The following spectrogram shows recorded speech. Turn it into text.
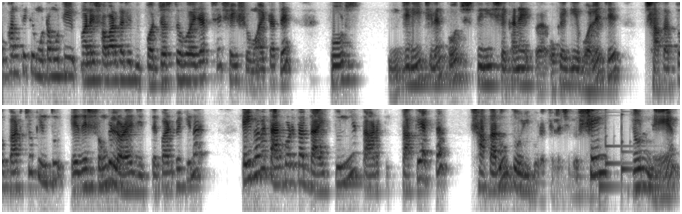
ওখান থেকে মোটামুটি মানে সবার কাছে বিপর্যস্ত হয়ে যাচ্ছে। সেই সময়টাতে কোচ, যিনি ছিলেন কোচ, তিনি সেখানে ওকে গিয়ে বলে যে, সাঁতার তো কাটছো, কিন্তু এদের সঙ্গে লড়াই জিততে পারবে কিনা? এইভাবে তারপরে তার দায়িত্ব নিয়ে তার, তাকে একটা সাঁতারু তৈরি করে ফেলেছিল। সেই জন্যে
